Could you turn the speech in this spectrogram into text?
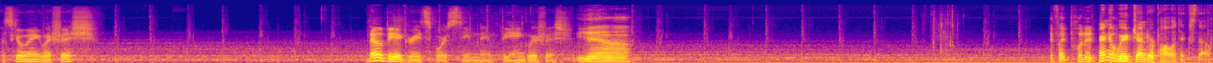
Let's go anglerfish. That would be a great sports team name, the Anglerfish. Yeah. If I put it Kind of oh, weird gender politics, though.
